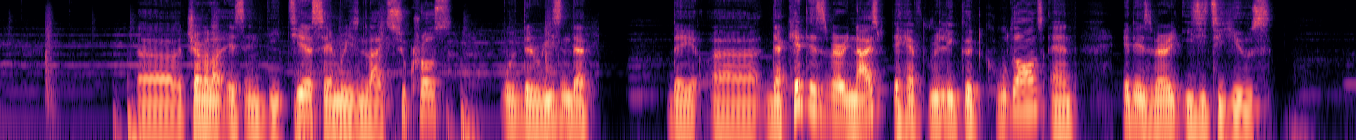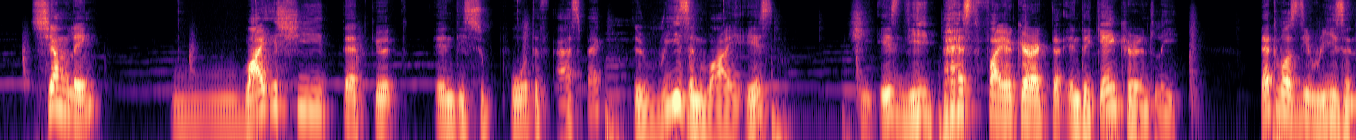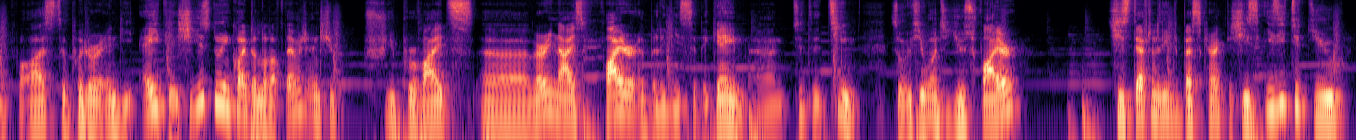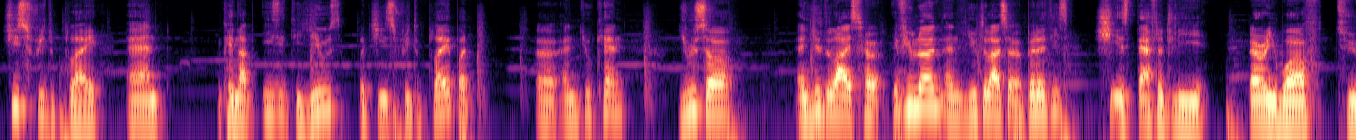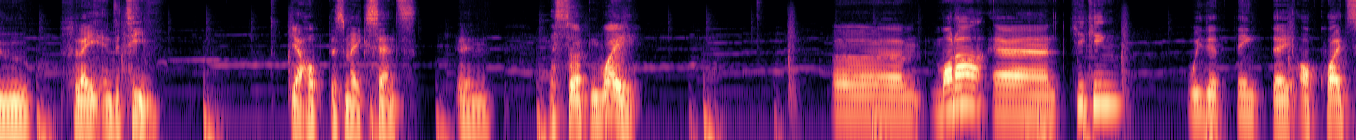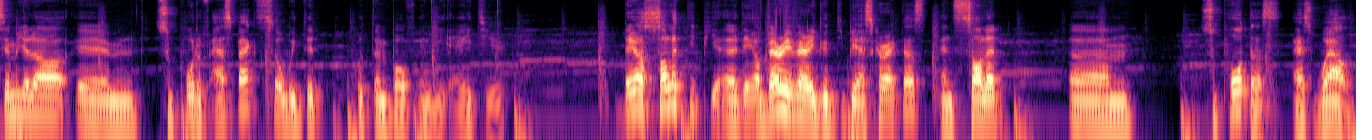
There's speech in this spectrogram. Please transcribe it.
Uh, Traveler is in the tier, same reason like Sucrose, with the reason that they uh, their kit is very nice. They have really good cooldowns and it is very easy to use. Xiangling, why is she that good in the supportive aspect? The reason why is she is the best fire character in the game currently. That was the reason for us to put her in the A tier. She is doing quite a lot of damage and she, she provides uh, very nice fire abilities to the game and to the team. So if you want to use fire, she's definitely the best character. She's easy to dupe, she's free to play, and okay, not easy to use, but she's free to play. But uh, and you can use her and utilize her. If you learn and utilize her abilities, she is definitely very worth to play in the team. Yeah, I hope this makes sense in a certain way. Um, Mona and Keqing, we did think they are quite similar in supportive aspects, so we did put them both in the A tier. They are solid DPS, uh, they are very very good DPS characters and solid um, supporters as well.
